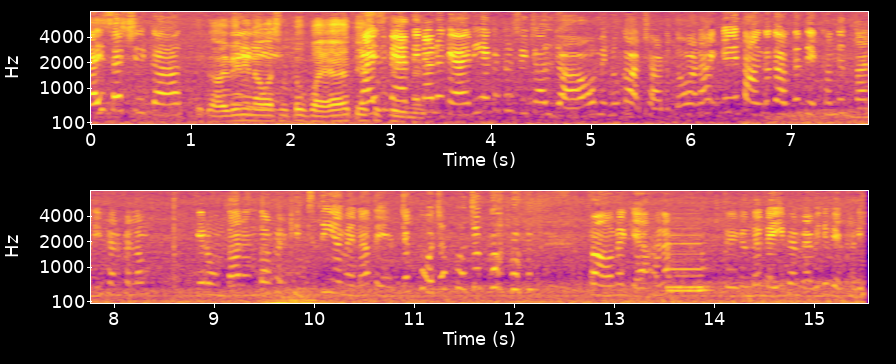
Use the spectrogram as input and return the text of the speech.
ਗਾਇਸ ਸਤਿ ਸ਼੍ਰੀ ਅਕਾਲ। ਆਵੇ ਨੇ ਨਵਾਂ ਸੂਟ ਪਾਇਆ ਹੈ ਤੇ ਗਾਇਸ ਮੈਂ ਤੇ ਇਹਨਾਂ ਨੂੰ ਕਹਿ ਰਹੀ ਆ ਕਿ ਤੁਸੀਂ ਚੱਲ ਜਾਓ ਮੈਨੂੰ ਘਰ ਛੱਡ ਦਿਓ ਹਨਾ? ਇਹ ਤੰਗ ਕਰਦੇ ਦੇਖਣ ਦਿੰਦਾ ਨਹੀਂ ਫਿਰ ਫਿਲਮ ਕਿ ਰੋਂਦਾ ਰਹਿੰਦਾ ਫਿਰ ਖਿੱਚਦੀ ਆ ਮੈਂ ਤੇ। ਚੱਕੋ ਚੱਕੋ ਚੱਕੋ। ਤਾਂ ਮੈਂ ਕਿਹਾ ਹਨਾ? ਤੇ ਕਹਿੰਦੇ ਨਹੀਂ ਫਿਰ ਮੈਂ ਵੀ ਨਹੀਂ ਵੇਖਣੀ।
